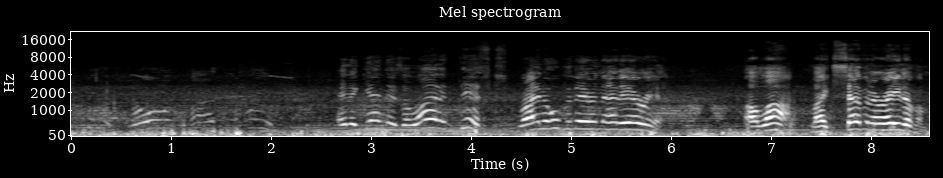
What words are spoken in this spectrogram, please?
and it's positively. And again, there's a lot of discs right over there in that area. A lot, like seven or eight of them.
